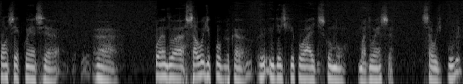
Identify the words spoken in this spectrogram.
consequência. Uh, quando a saúde pública identificou a AIDS como uma doença de saúde pública,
